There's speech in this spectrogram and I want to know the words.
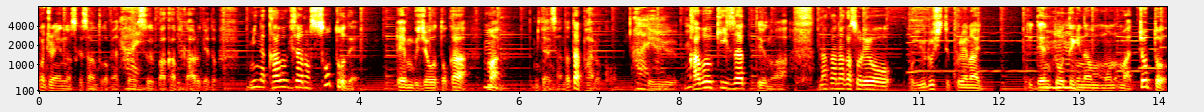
もちろん猿之助さんとかもやってるスーパー歌舞伎あるけど、はい、みんな歌舞伎さんの外で演舞場とか、うん、まあ三谷さんだったらパルコっていう、歌舞伎座っていうのはなかなかそれを許してくれないっていう伝統的なもの、まあちょっと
